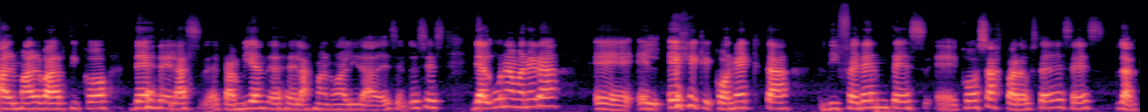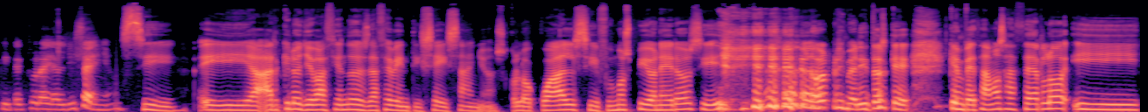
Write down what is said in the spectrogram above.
al mal báltico desde las, eh, también desde las manualidades. Entonces, de alguna manera, eh, el eje que conecta diferentes eh, cosas para ustedes es la arquitectura y el diseño. Sí, y Arqui lo lleva haciendo desde hace 26 años, con lo cual sí, fuimos pioneros y los primeritos que, que empezamos a hacerlo y,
